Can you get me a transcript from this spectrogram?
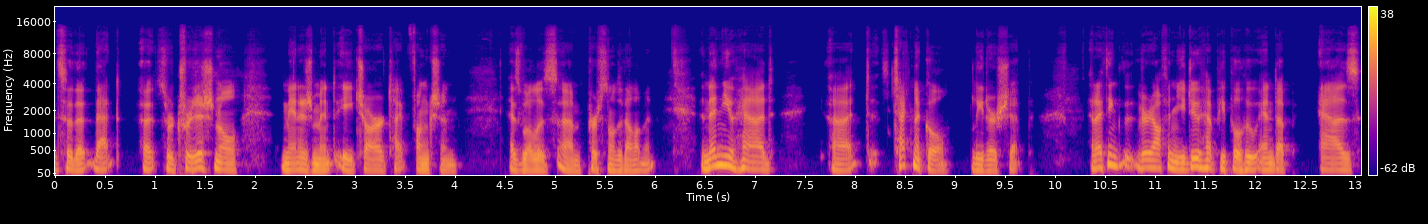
so that that uh, sort of traditional management HR type function, as well as um, personal development. And then you had uh, t- technical leadership, and I think very often you do have people who end up as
